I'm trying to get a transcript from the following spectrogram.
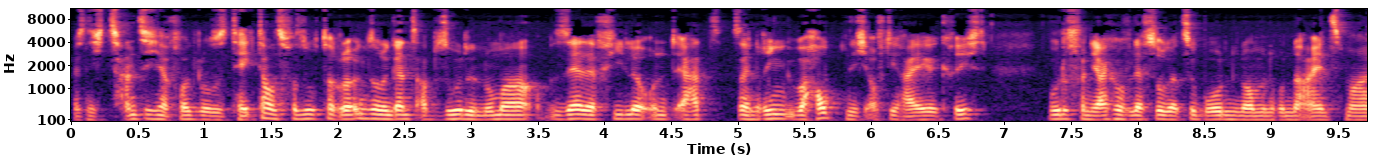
weiß nicht, 20 erfolglose Takedowns versucht hat oder irgendeine so eine ganz absurde Nummer, sehr, sehr viele und er hat seinen Ring überhaupt nicht auf die Reihe gekriegt wurde von Jakovlev sogar zu Boden genommen in Runde 1 mal.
